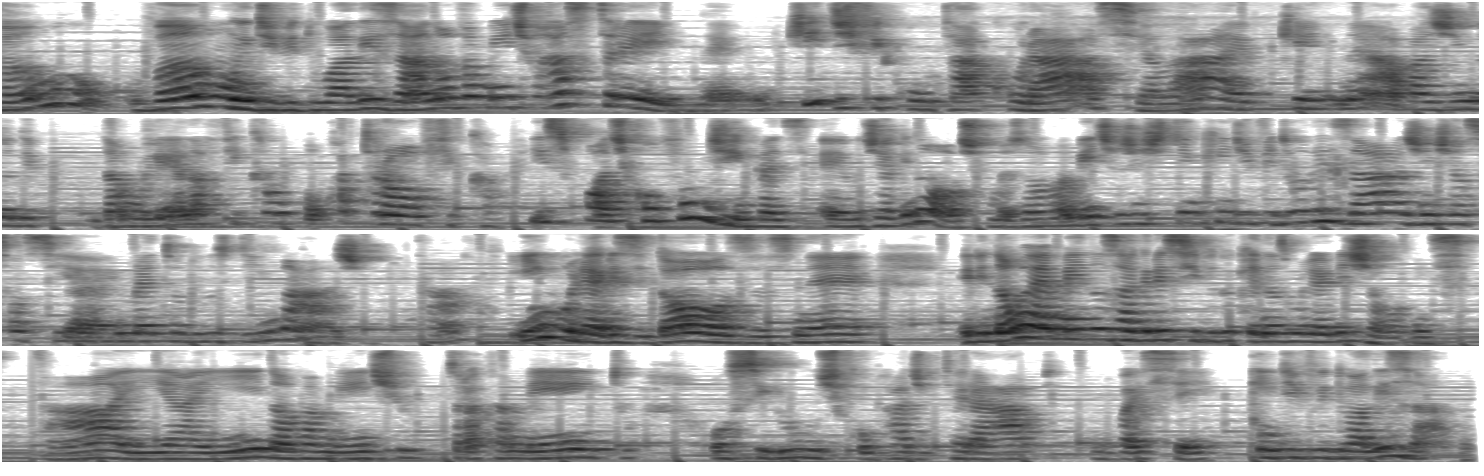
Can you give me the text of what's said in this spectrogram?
vamos, vamos individualizar novamente o rastreio, né? O que dificulta a acurácia lá é porque né, a vagina de, da mulher ela fica um pouco atrófica. Isso pode confundir, mas é o diagnóstico. Mas novamente a gente tem que individualizar, a gente associa métodos de imagem, tá? Em mulheres idosas, né? Ele não é menos agressivo do que nas mulheres jovens, tá? E aí, novamente, o tratamento ou cirúrgico, radioterápico, vai ser individualizado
